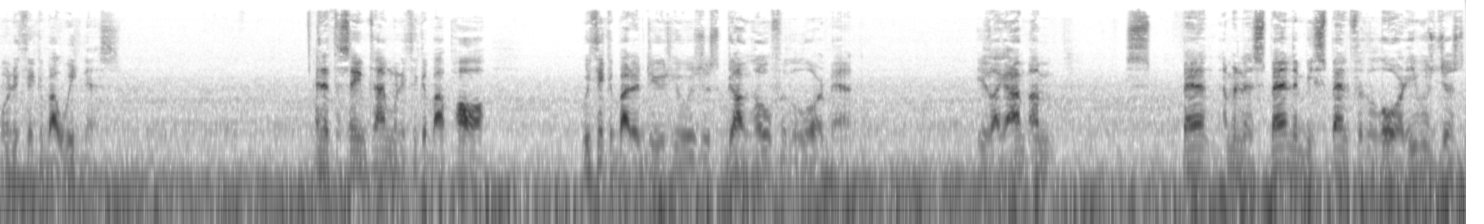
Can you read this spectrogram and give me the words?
when we think about weakness? And at the same time, when we think about Paul, we think about a dude who was just gung ho for the Lord, man. He's like, I'm, I'm spent. I'm to spend and be spent for the Lord. He was just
